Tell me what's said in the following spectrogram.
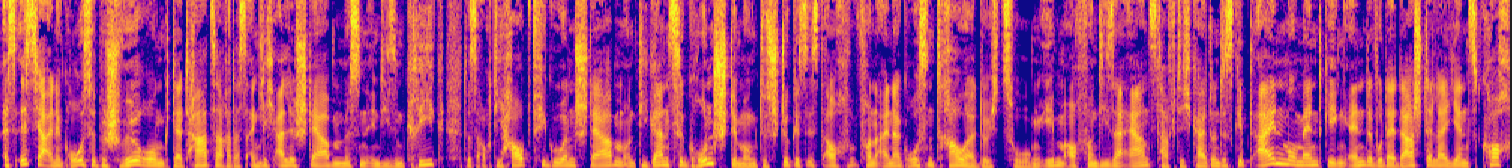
Es ist ja eine große Beschwörung der Tatsache, dass eigentlich alle sterben müssen in diesem Krieg, dass auch die Hauptfiguren sterben und die ganze Grundstimmung des Stückes ist auch von einer großen Trauer durchzogen, eben auch von dieser Ernsthaftigkeit. Und es gibt einen Moment gegen Ende, wo der Darsteller Jens Koch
